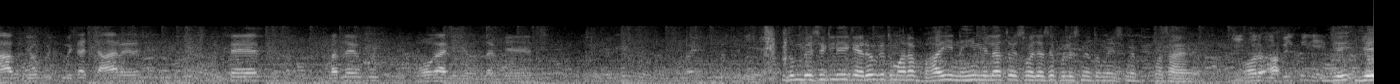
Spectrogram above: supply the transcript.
आप जो कुछ मीठा चाह रहे हैं उससे मतलब कुछ होगा नहीं मतलब कि तुम बेसिकली ये कह रहे हो कि तुम्हारा भाई नहीं मिला तो इस वजह से पुलिस ने तुम्हें इसमें फंसाया है। और आ- ये ये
